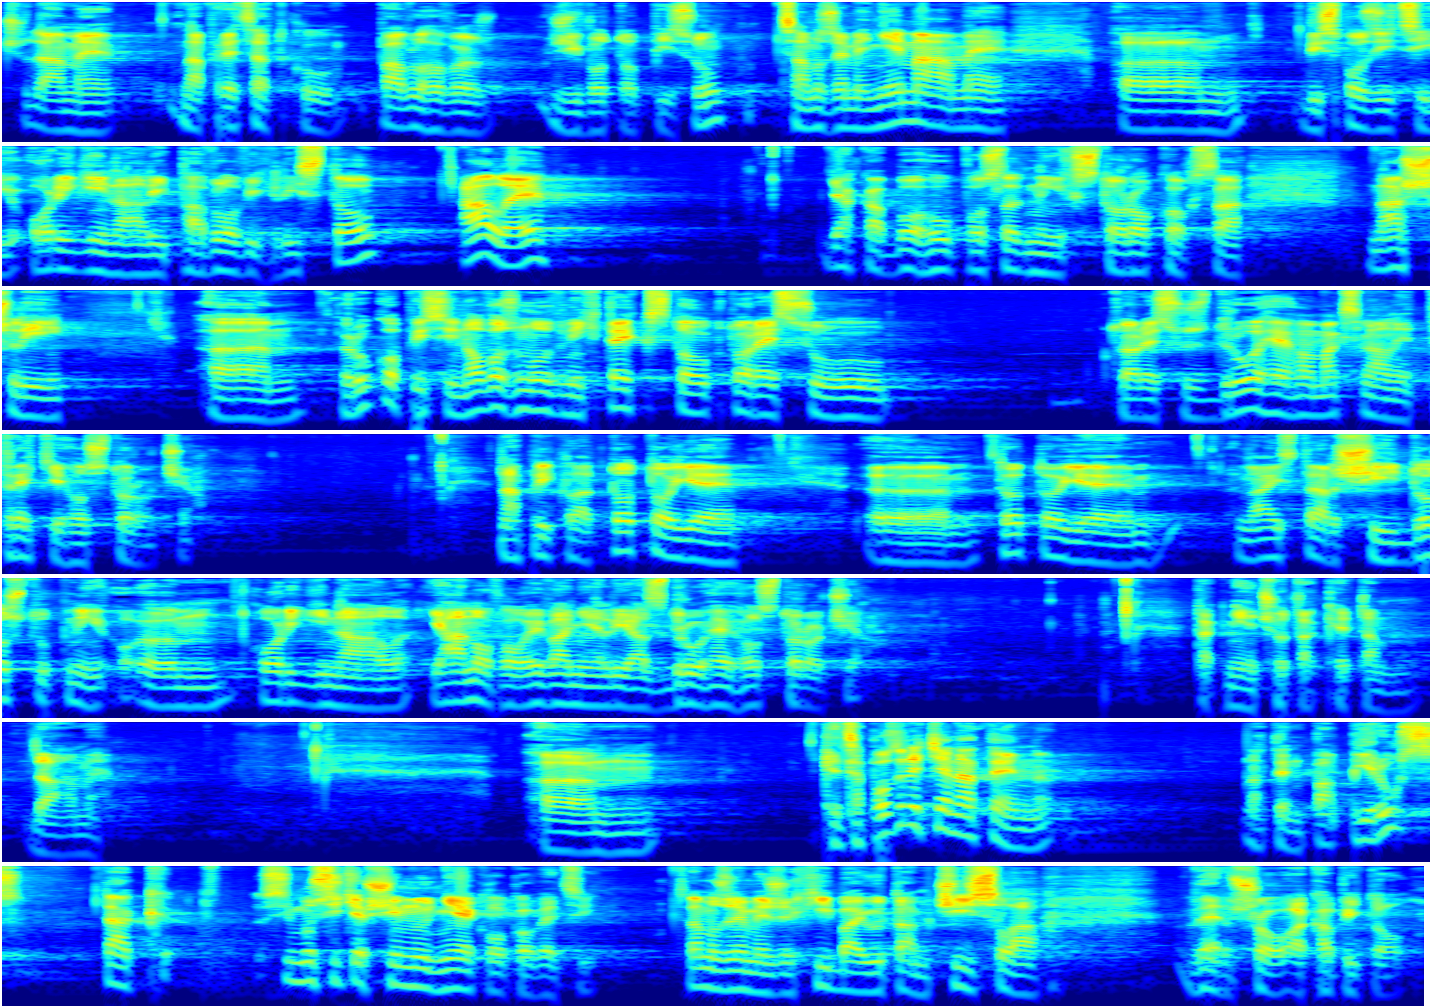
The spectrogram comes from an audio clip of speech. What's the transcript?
čo dáme na predsadku Pavlohovo životopisu. Samozrejme nemáme um, dispozícii originály Pavlových listov, ale ďaká Bohu v posledných 100 rokoch sa našli um, rukopisy novozmluvných textov, ktoré sú, ktoré sú z druhého, maximálne tretieho storočia. Napríklad toto je, um, toto je najstarší dostupný um, originál Jánovho Evanielia z druhého storočia. Tak niečo také tam dáme. Um, keď sa pozriete na ten, na ten papírus, tak si musíte všimnúť niekoľko vecí. Samozrejme, že chýbajú tam čísla veršov a kapitol.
